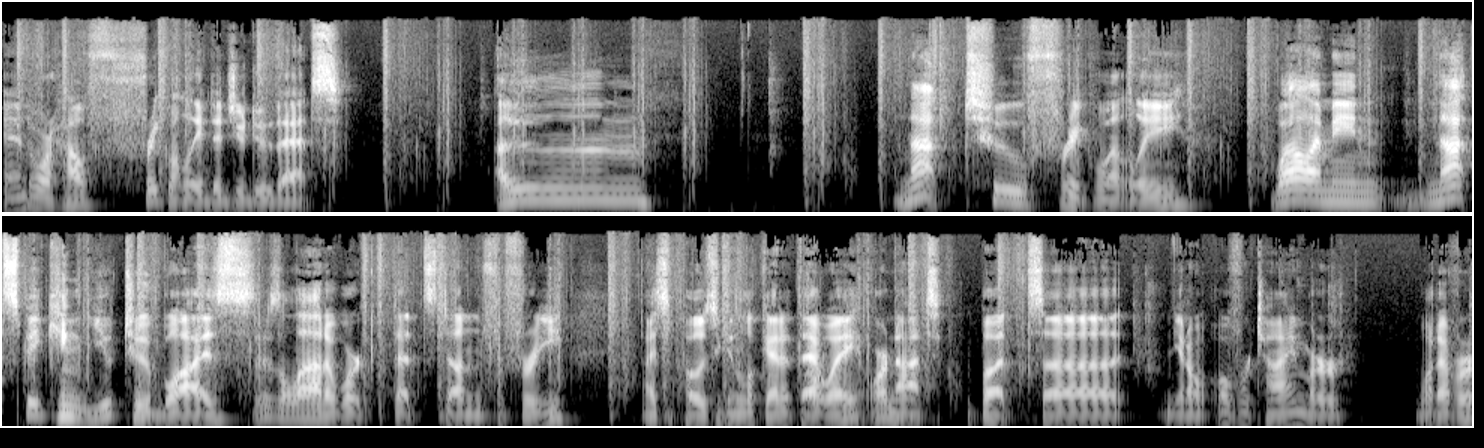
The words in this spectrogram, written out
And or how frequently did you do that? Um not too frequently. Well, I mean, not speaking YouTube wise, there's a lot of work that's done for free. I suppose you can look at it that way or not. But, uh, you know, over time or whatever.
